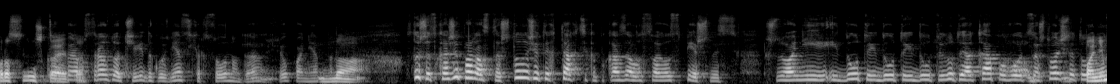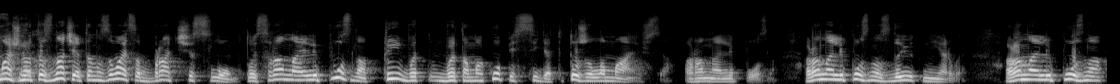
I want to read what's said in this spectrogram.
прослушка Ну, это. прям сразу очевидно, кузнец Херсона, да, все понятно. Да. Слушай, скажи, пожалуйста, что значит их тактика показала свою успешность? Что они идут, идут, идут, идут и окапываются? Что значит это Понимаешь, ну успех? это значит, это называется брать числом. То есть рано или поздно ты в, в этом окопе сидя, ты тоже ломаешься. Рано или поздно. Рано или поздно сдают нервы. Рано или поздно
